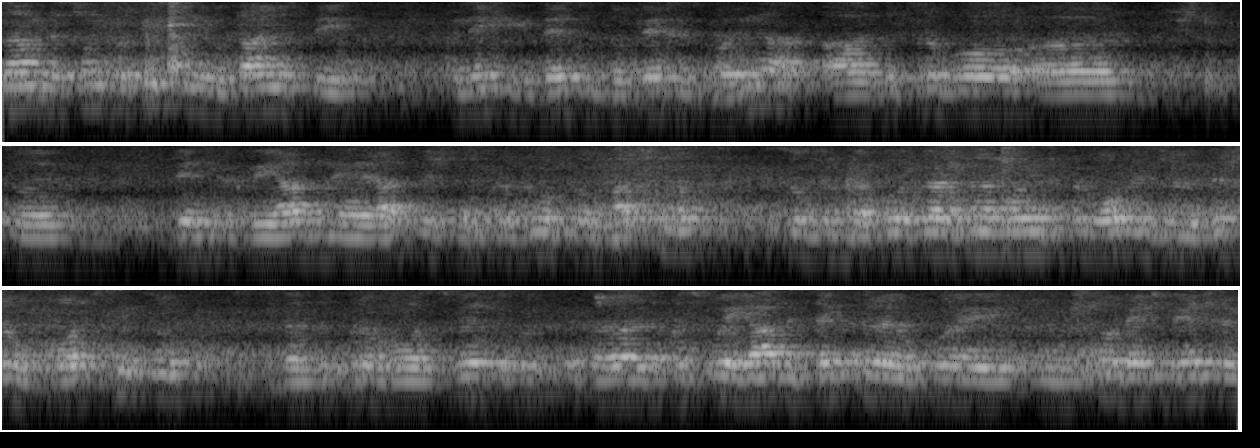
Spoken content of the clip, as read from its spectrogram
znam da su oni potpisani u tajnosti nekih 10 do 15 godina, a zapravo što je bez ikakve javne rasprave, što je zapravo vrlo problematično, s obzirom da koliko ja znam, oni zapravo obvezuju državu potpisnicu da zapravo sve da svoje javne sektore u koje u što već većoj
